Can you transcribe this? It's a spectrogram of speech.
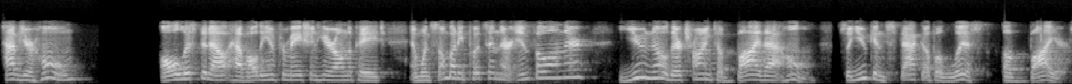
have your home all listed out, have all the information here on the page, and when somebody puts in their info on there, you know they're trying to buy that home. So you can stack up a list of buyers.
